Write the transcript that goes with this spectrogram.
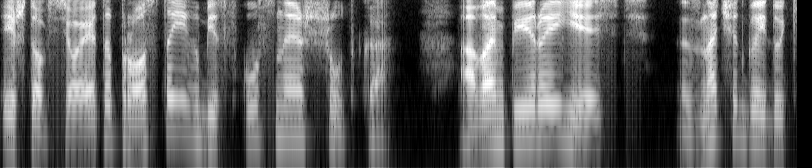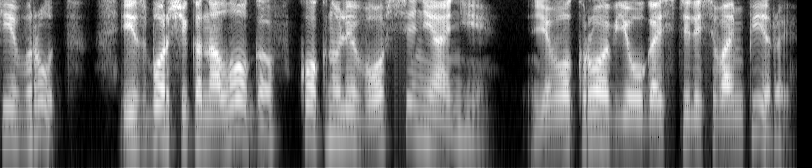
и что все это просто их безвкусная шутка. А вампиры есть. Значит, гайдуки врут. И сборщика налогов кокнули вовсе не они. Его кровью угостились вампиры.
